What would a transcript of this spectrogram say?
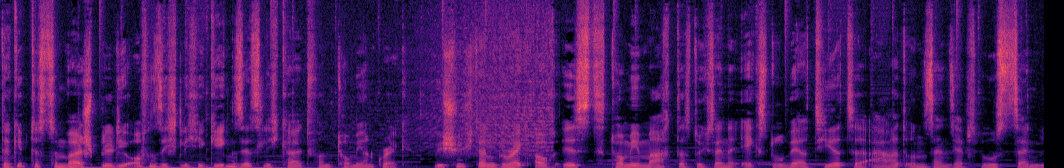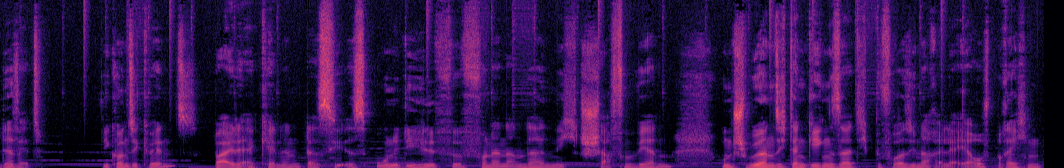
Da gibt es zum Beispiel die offensichtliche Gegensätzlichkeit von Tommy und Greg. Wie schüchtern Greg auch ist, Tommy macht das durch seine extrovertierte Art und sein Selbstbewusstsein wieder wett. Die Konsequenz? Beide erkennen, dass sie es ohne die Hilfe voneinander nicht schaffen werden und schwören sich dann gegenseitig, bevor sie nach LA aufbrechen,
